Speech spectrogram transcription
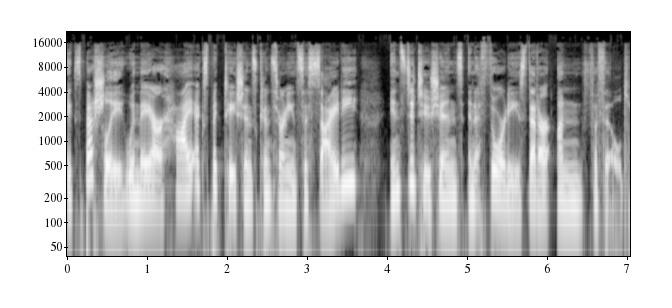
especially when they are high expectations concerning society, institutions, and authorities that are unfulfilled.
